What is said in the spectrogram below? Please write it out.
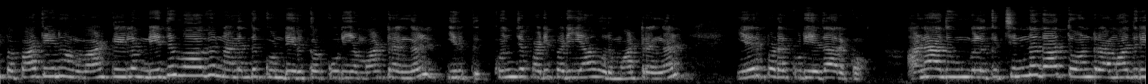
இப்ப பாத்தீங்கன்னா அவங்க வாழ்க்கையில மெதுவாக நடந்து கொண்டு இருக்கக்கூடிய மாற்றங்கள் இருக்கு. கொஞ்சம் படிப்படியா ஒரு மாற்றங்கள் ஏற்படக்கூடியதா இருக்கும். ஆனா அது உங்களுக்கு சின்னதா தோன்ற மாதிரி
